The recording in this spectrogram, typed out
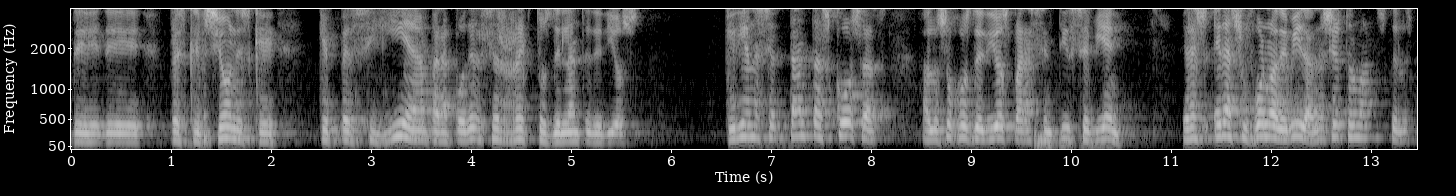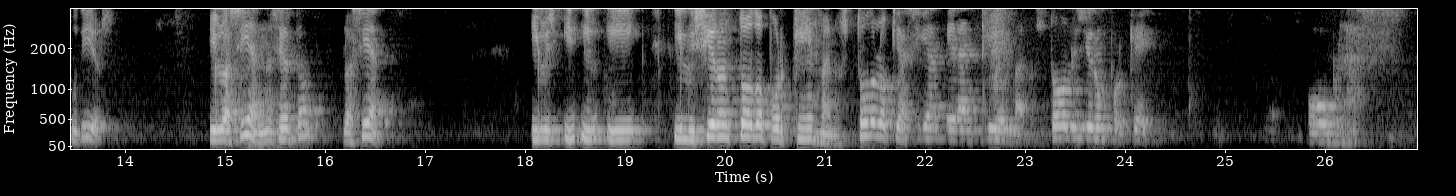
de, prescripciones que, que perseguían para poder ser rectos delante de Dios. Querían hacer tantas cosas a los ojos de Dios para sentirse bien. Era, su forma de vida, ¿no es cierto, hermanos? De los judíos. Y lo hacían, ¿no es cierto? Lo hacían. Y lo, y, lo hicieron todo por qué, hermanos. Todo lo que hacían eran qué, hermanos. Todo lo hicieron por qué. Obras,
